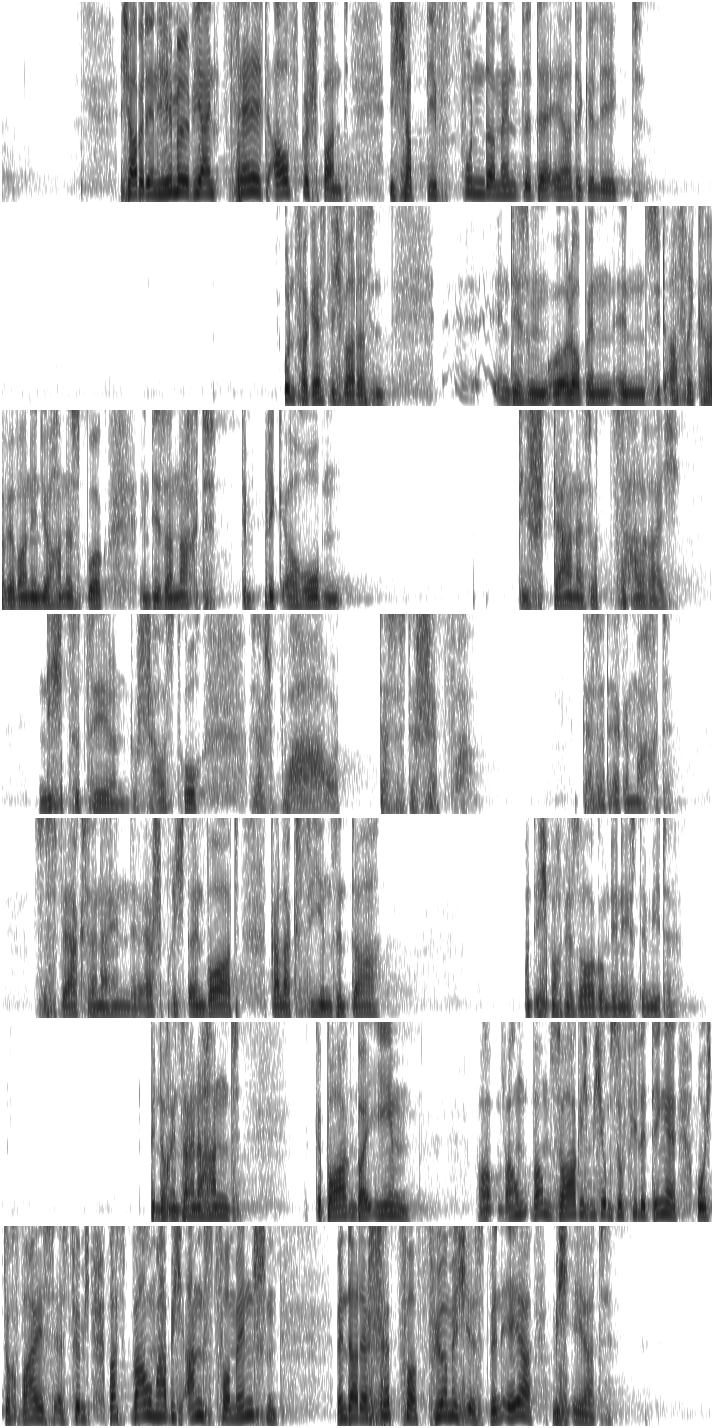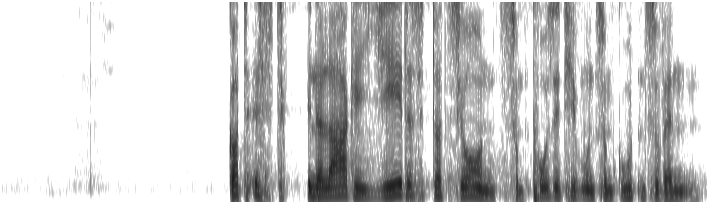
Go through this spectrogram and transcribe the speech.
ich habe den Himmel wie ein Zelt aufgespannt. Ich habe die Fundamente der Erde gelegt. Unvergesslich war das in, in diesem Urlaub in, in Südafrika. Wir waren in Johannesburg in dieser Nacht, den Blick erhoben. Die Sterne so zahlreich, nicht zu zählen. Du schaust hoch und sagst, wow, das ist der Schöpfer. Das hat er gemacht. Es ist Werk seiner Hände. Er spricht ein Wort. Galaxien sind da. Und ich mache mir Sorge um die nächste Miete. Bin doch in seiner Hand, geborgen bei ihm. Warum, warum, warum sorge ich mich um so viele Dinge, wo ich doch weiß, er ist für mich? Was, warum habe ich Angst vor Menschen, wenn da der Schöpfer für mich ist, wenn er mich ehrt? Gott ist in der Lage, jede Situation zum Positiven und zum Guten zu wenden.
